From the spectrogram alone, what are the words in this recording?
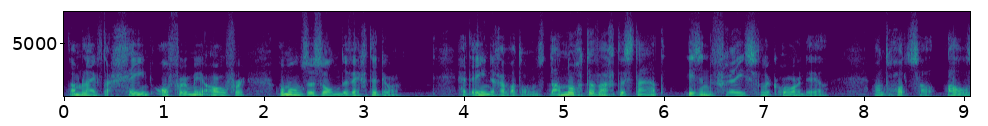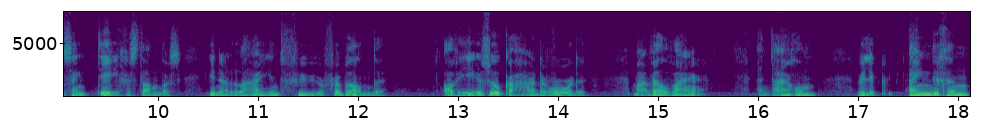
dan blijft er geen offer meer over om onze zonde weg te doen. Het enige wat ons dan nog te wachten staat, is een vreselijk oordeel, want God zal al zijn tegenstanders in een laaiend vuur verbranden. Alweer zulke harde woorden, maar wel waar. En daarom wil ik u eindigen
